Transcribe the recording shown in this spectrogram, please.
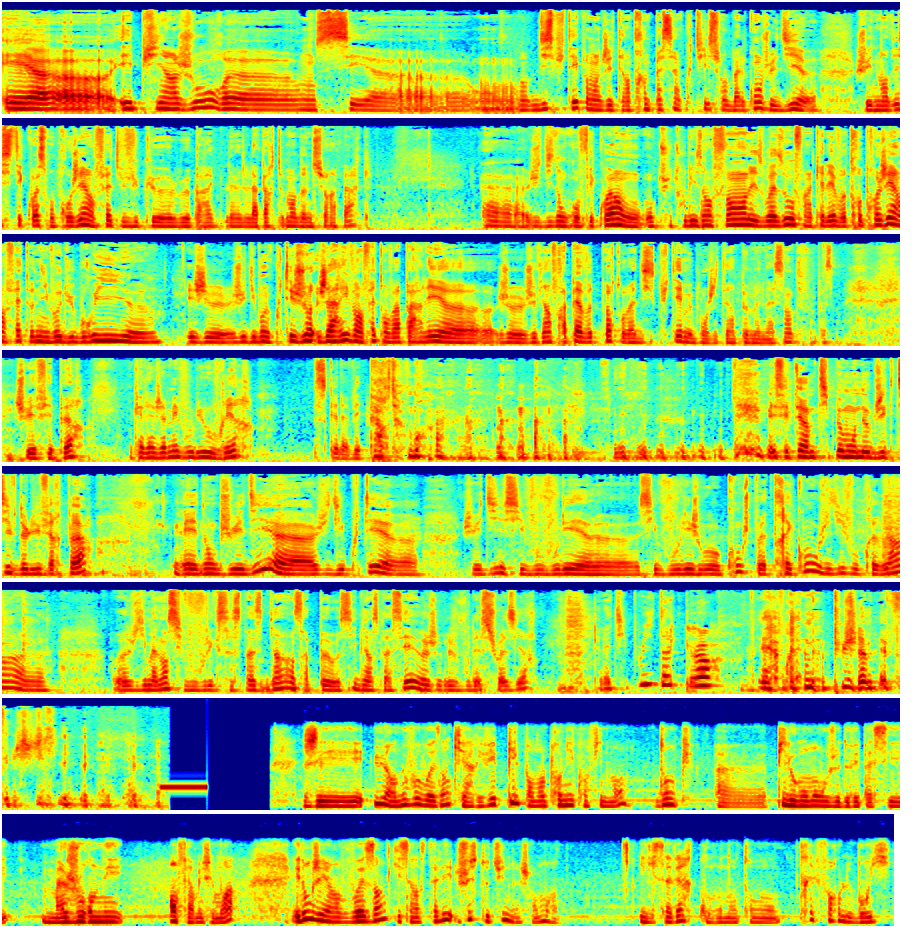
Et, euh, puis un jour, euh, on s'est euh, disputé pendant que j'étais en train de passer un coup de fil sur le balcon. Je lui ai dit, je lui ai demandé c'était quoi son projet en fait, vu que l'appartement donne sur un parc. Je lui dis donc on fait quoi? On, tue tous les enfants, les oiseaux? Enfin, quel est votre projet en fait au niveau du bruit Et je, je lui dis bon écoutez, j'arrive en fait, on va parler. je, viens frapper à votre porte, on va discuter. Mais bon, j'étais un peu menaçante. Je lui ai fait peur. Donc elle a jamais voulu ouvrir parce qu'elle avait peur de moi. Mais c'était un petit peu mon objectif de lui faire peur. Et donc je lui ai dit, euh, je lui ai dit écoutez. euh, je lui ai dit, si vous voulez, euh, si vous voulez jouer au con, je peux être très con. Je lui ai dit, je vous préviens. je lui ai dit, maintenant, si vous voulez que ça se passe bien, ça peut aussi bien se passer. je, je vous laisse choisir. Elle a dit, oui, d'accord. Et après, elle m'a plus jamais fait chier. J'ai eu un nouveau voisin qui est arrivé pile pendant le premier confinement, donc euh, pile au moment où je devais passer ma journée enfermée chez moi. Et donc j'ai un voisin qui s'est installé juste au-dessus de ma chambre. Il s'avère qu'on entend très fort le bruit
